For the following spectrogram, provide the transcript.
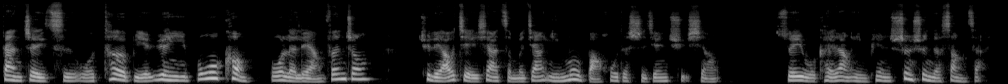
但这一次我特别愿意拨空拨了两分钟，去了解一下怎么将荧幕保护的时间取消，所以我可以让影片顺顺的上载。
